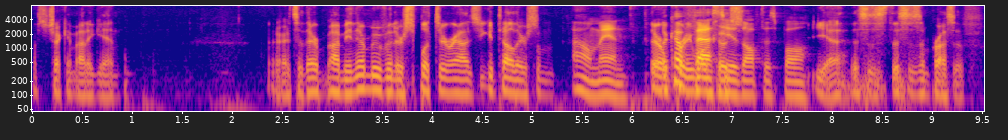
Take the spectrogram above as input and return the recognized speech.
Let's check him out again. All right, so they're I mean they're moving their splits around, so you can tell there's some. Oh man, look how fast well he is off this ball. Yeah, this is this is impressive.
